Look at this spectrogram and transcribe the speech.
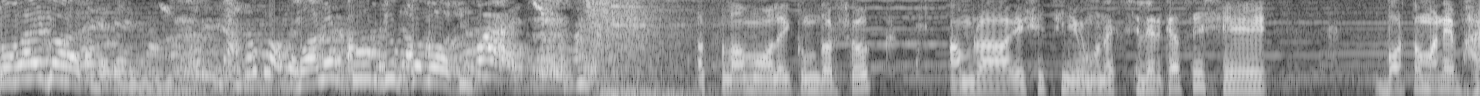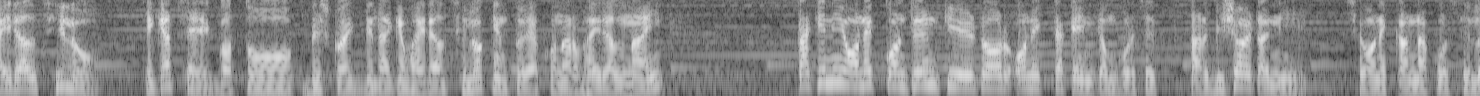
সবাই কয়। মানুষ খুব দুঃখ বোধ আসসালামু আলাইকুম দর্শক। আমরা এসেছি এমন এক ছেলের কাছে। সে বর্তমানে ভাইরাল ছিল ঠিক আছে? গত বেশ কয়েকদিন আগে ভাইরাল ছিল কিন্তু এখন আর ভাইরাল নাই। তাকে নিয়ে অনেক কন্টেন্ট ক্রিয়েটর অনেক টাকা ইনকাম করেছে তার বিষয়টা নিয়ে। সে অনেক কান্না করছিল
